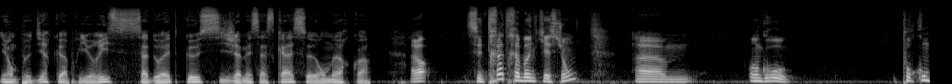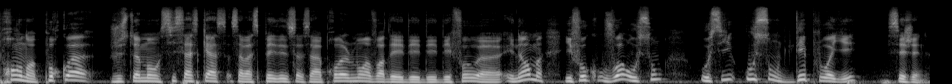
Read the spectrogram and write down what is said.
Et on peut dire qu'a priori, ça doit être que si jamais ça se casse, on meurt, quoi. Alors, c'est une très très bonne question. Euh, en gros, pour comprendre pourquoi, justement, si ça se casse, ça va, probablement avoir des, défauts euh, énormes, il faut voir où sont aussi où sont déployés ces gènes.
